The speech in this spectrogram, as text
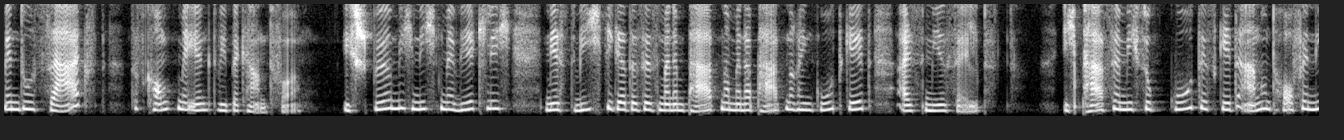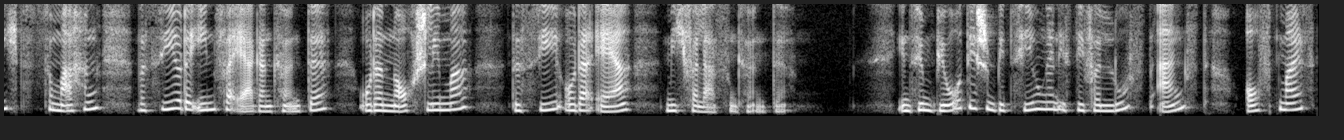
wenn du sagst, das kommt mir irgendwie bekannt vor? Ich spüre mich nicht mehr wirklich. Mir ist wichtiger, dass es meinem Partner, meiner Partnerin gut geht, als mir selbst. Ich passe mich so gut es geht an und hoffe nichts zu machen, was sie oder ihn verärgern könnte oder noch schlimmer, dass sie oder er mich verlassen könnte. In symbiotischen Beziehungen ist die Verlustangst oftmals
